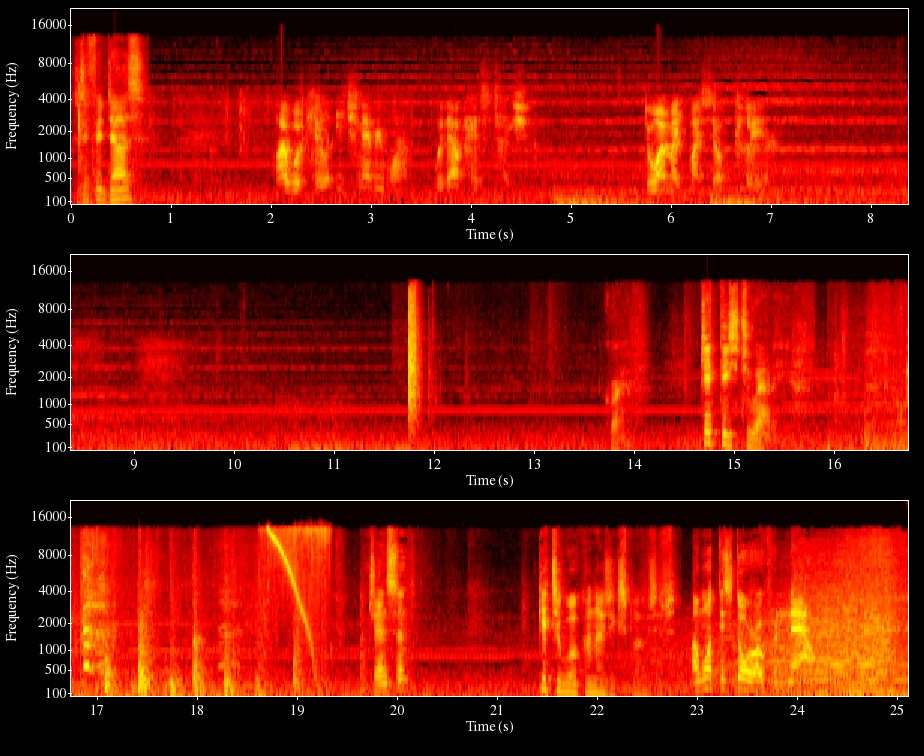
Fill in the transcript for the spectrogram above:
Because if it does, I will kill each and every one of them without hesitation. Do I make myself clear? Graham, get these two out of here. Jensen, get to work on those explosives. I want this door open now.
